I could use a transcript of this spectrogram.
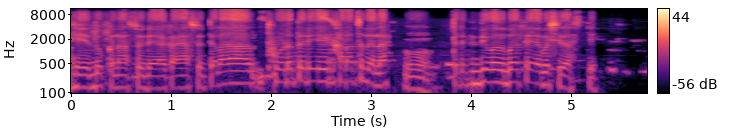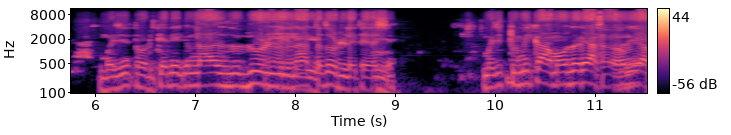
हे दुखणं असू द्या काय असू त्याला थोडं तरी खराचलं ना. तरी ते दिवसभर त्या बशीच असते. म्हणजे थोडक्यात एक नाळ जोडली. नातं जोडले ते असे म्हणजे तुम्ही कामावर जरी असला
